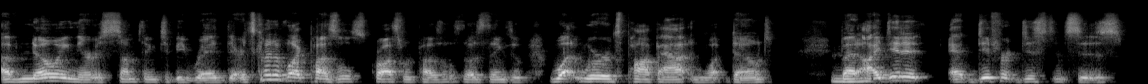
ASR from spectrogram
of knowing there is something to be read there. It's kind of like puzzles, crossword puzzles, those things of what words pop out and what don't. Mm-hmm. But I did it at different distances.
